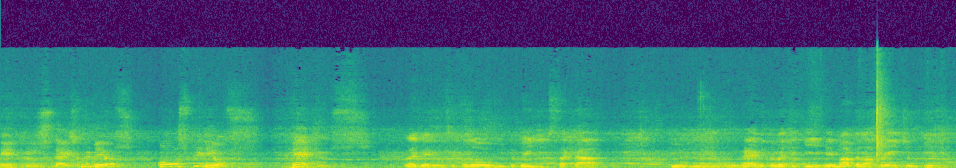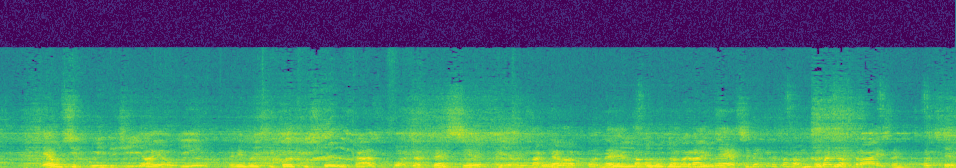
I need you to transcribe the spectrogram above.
entre os dez primeiros com os pneus médios. Kleber, você falou muito bem de destacar que o, o- o Hamilton vai ter que remar pela frente, o que é um circuito de. Olha, alguém lembrou esse enquanto estou no caso. Pode até ser Aí, ó, naquela. pode- Né, ele estava muito atrás, né? Se bem que ele estava muito Pode mais ser. atrás, né? Pode ser.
